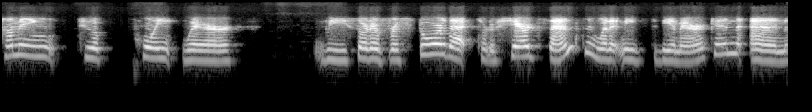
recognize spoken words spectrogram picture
coming to a point where we sort of restore that sort of shared sense and what it means to be American and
